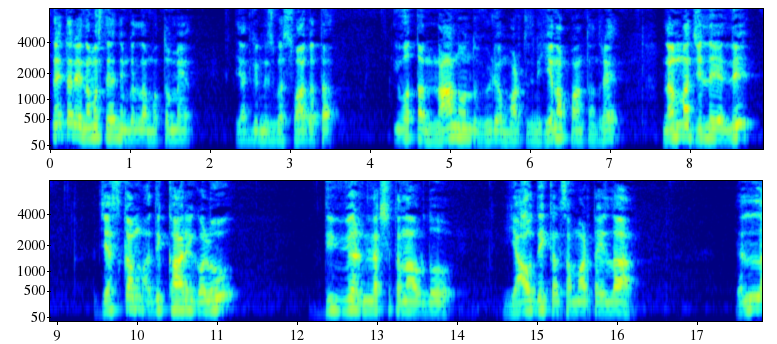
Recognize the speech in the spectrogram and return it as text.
ಸ್ನೇಹಿತರೆ, ನಮಸ್ತೆ. ನಿಮಗೆಲ್ಲ ಮತ್ತೊಮ್ಮೆ ಯಾದಗಿರಿ ನ್ಯೂಸ್ಗೆ ಸ್ವಾಗತ. ಇವತ್ತು ನಾನು ಒಂದು ವಿಡಿಯೋ ಮಾಡ್ತಿದ್ದೀನಿ. ಏನಪ್ಪ ಅಂತಂದರೆ, ನಮ್ಮ ಜಿಲ್ಲೆಯಲ್ಲಿ ಜೆಸ್ಕಾಂ ಅಧಿಕಾರಿಗಳು ದಿವ್ಯ ನಿರ್ಲಕ್ಷ್ಯತನ ಅವ್ರದ್ದು ಯಾವುದೇ ಕೆಲಸ ಮಾಡ್ತಾ ಇಲ್ಲ. ಎಲ್ಲ,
